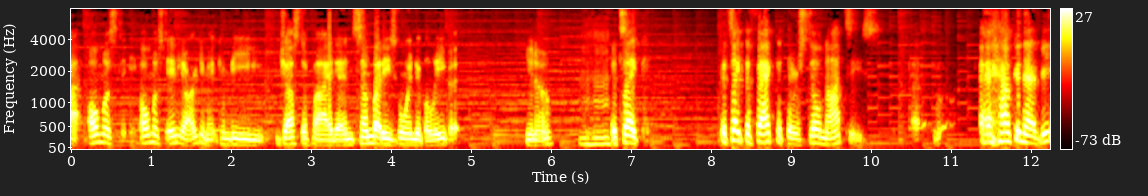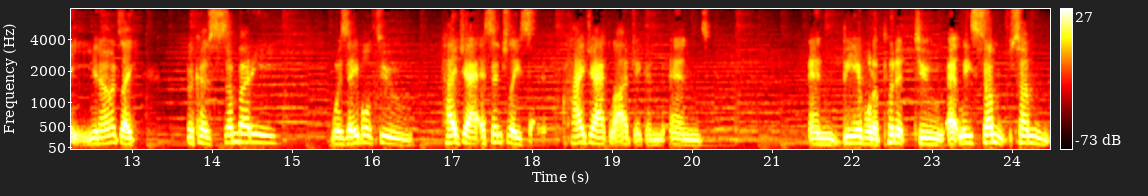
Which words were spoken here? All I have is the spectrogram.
uh, almost almost any argument can be justified, and somebody's going to believe it. You know, Mhm. it's like it's like the fact that there's still Nazis. Uh, How can that be? You know, it's like because somebody was able to hijack essentially hijack logic and and and be able to put it to at least some some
